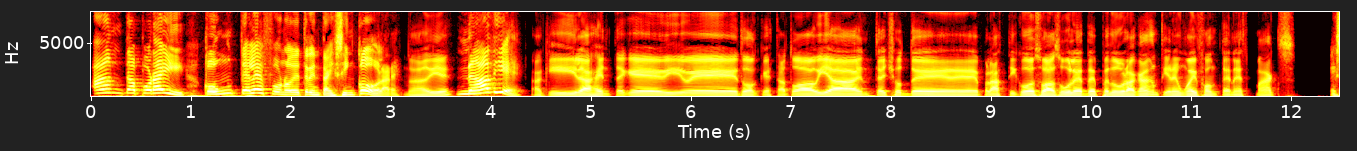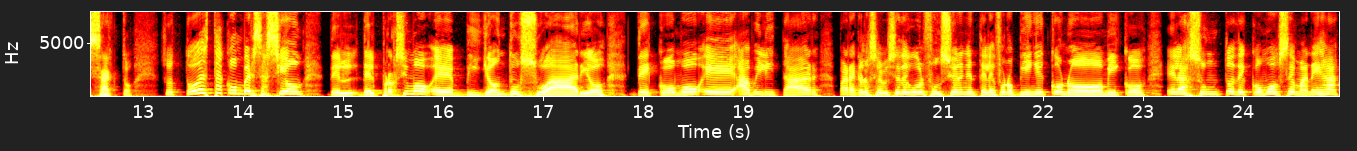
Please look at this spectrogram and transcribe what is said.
anda por ahí con un teléfono de 35 dólares. Nadie. Nadie. Aquí la gente que vive, que está todavía en techos de plástico, esos azules después del huracán, tiene un iPhone XS Max. Exacto. So, toda esta conversación del, del próximo eh, billón de usuarios, de cómo eh, habilitar para que los servicios de Google funcionen en teléfonos bien económicos, el asunto de cómo se maneja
